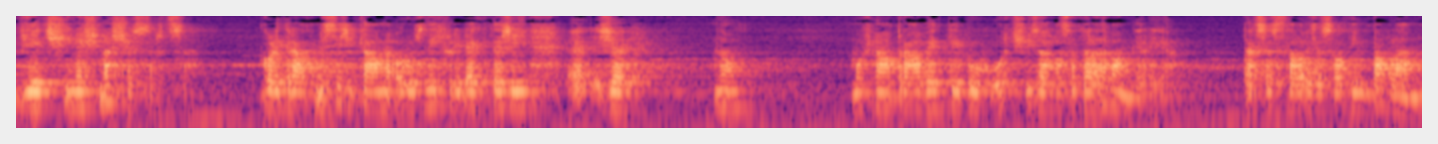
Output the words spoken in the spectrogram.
větší než naše srdce. Kolikrát my si říkáme o různých lidech, kteří, eh, že no, možná právě ty Bůh určí za hlasatele Evangelia. Tak se stalo i se svatým Pavlem.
